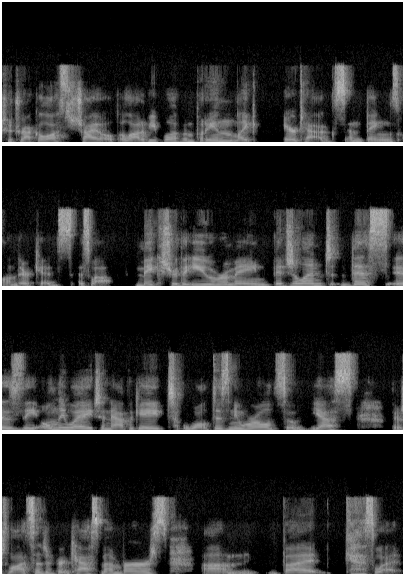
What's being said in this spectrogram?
to track a lost child. A lot of people have been putting like air tags and things on their kids as well. Make sure that you remain vigilant. This is the only way to navigate Walt Disney World. So, yes, there's lots of different cast members. Um, but guess what?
